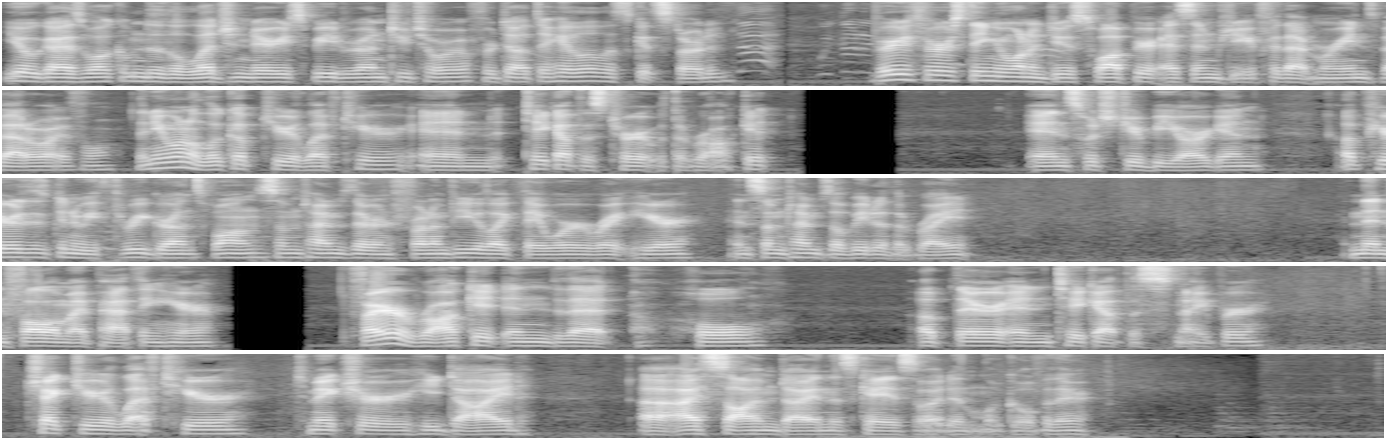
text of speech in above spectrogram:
Yo guys, welcome to the legendary speedrun tutorial for Delta Halo. Let's get started. Very first thing you want to do is swap your SMG for that Marines battle rifle. Then you want to look up to your left here and take out this turret with the rocket. And switch to your BR again. Up here there's going to be three grunt spawns. Sometimes they're in front of you like they were right here. And sometimes they'll be to the right. And then follow my pathing here. Fire a rocket into that hole up there and take out the sniper. Check to your left here to make sure he died. Uh, I saw him die in this case, so I didn't look over there.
